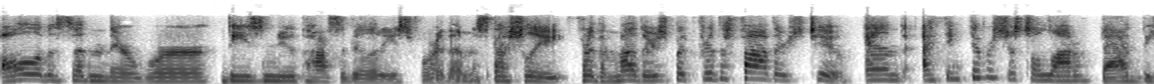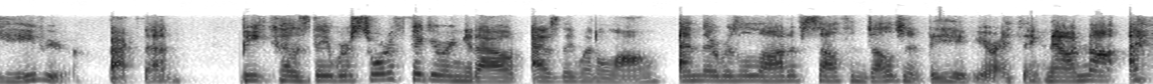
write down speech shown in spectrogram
all of a sudden there were these new possibilities for them, especially for the mothers, but for the fathers too. And I think there was just a lot of bad behavior back then because they were sort of figuring it out as they went along. And there was a lot of self indulgent behavior, I think. Now, I'm not, I,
